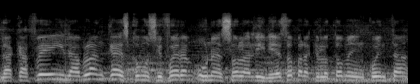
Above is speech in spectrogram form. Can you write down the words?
la café y la blanca es como si fueran una sola línea. Eso para que lo tomen en cuenta.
